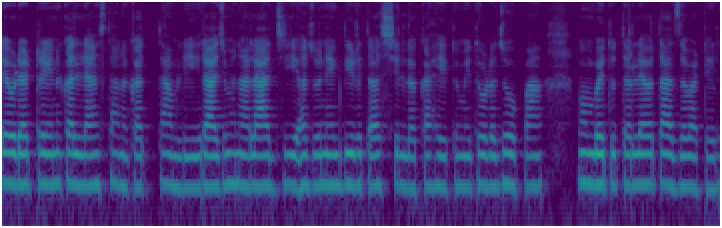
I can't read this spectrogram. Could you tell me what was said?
तेवढ्या ट्रेन कल्याण स्थानकात थांबली. राज म्हणाला आजी अजून एक दीड तास शिल्लक आहे. तुम्ही थोडं झोपा. मुंबईत उतरल्यावर ताजं वाटेल.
